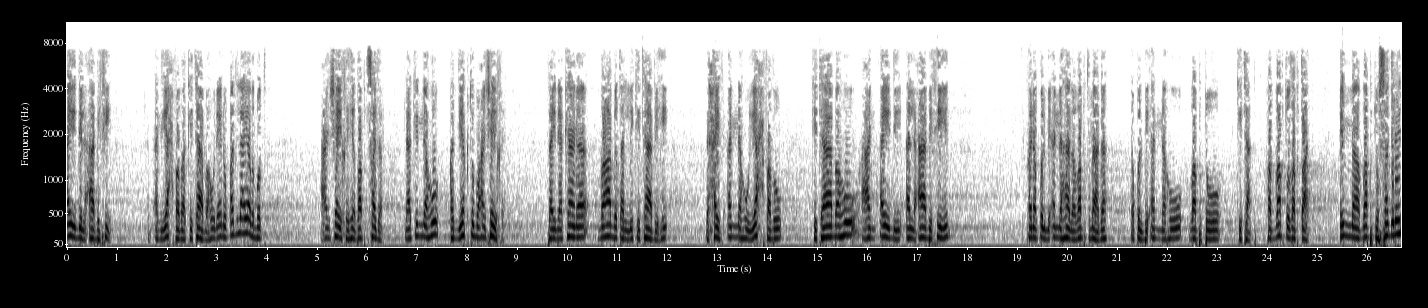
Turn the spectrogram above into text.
أيدي العابثين. أن يحفظ كتابه لأنه قد لا يضبط عن شيخه ضبط صدر لكنه قد يكتب عن شيخه. فإذا كان ضابطا لكتابه بحيث أنه يحفظ كتابه عن أيدي العابثين فنقول بأن هذا ضبط ماذا؟ نقول بأنه ضبط كتاب. فالضبط ضبطان إما ضبط صدر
